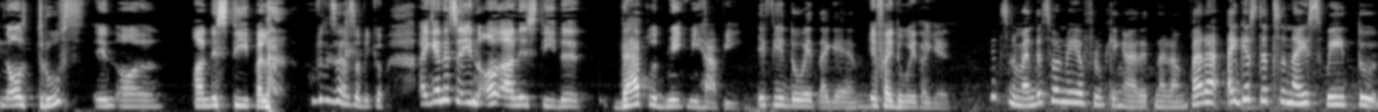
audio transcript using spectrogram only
in all truth, in all honesty pala. Pinagsasabi ko? I cannot say in all honesty that that would make me happy If you do it again. if I do it again. That's naman, that's one way of looking at it na lang. Para, I guess that's a nice way to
